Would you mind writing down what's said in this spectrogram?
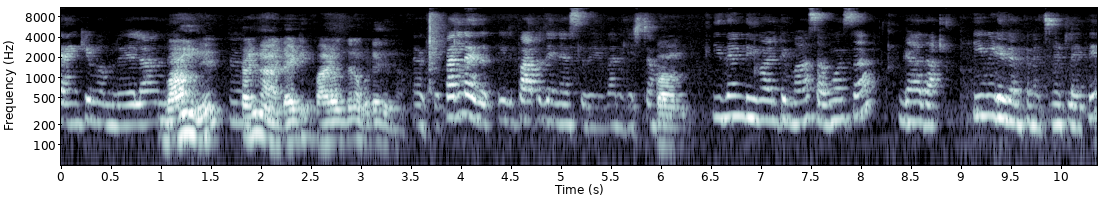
థ్యాంక్ యూ మమ్మల్ని ఎలా ఉంది? బాగుంది. కానీ నా డైటింగ్ పాడవద్దని ఒకటే తిన్నా. ఓకే. పర్లేదు. ఇది పాప తినేస్తుంది. దానికి ఇష్టం. బాగుంది. ఇదండి ఇవాళ మా సమోసా గాథ ఈ వీడియో కనుక నచ్చినట్లయితే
